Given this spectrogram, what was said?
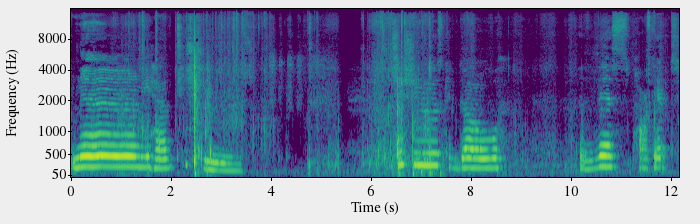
And then we have tissues. Tissues can go in this pocket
